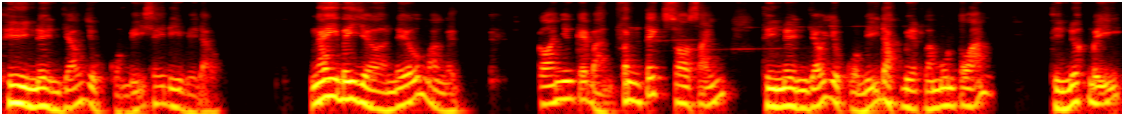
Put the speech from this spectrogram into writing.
thì nền giáo dục của Mỹ sẽ đi về đâu. Ngay bây giờ nếu mà người, có những cái bản phân tích so sánh thì nền giáo dục của Mỹ, đặc biệt là môn toán, thì nước Mỹ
